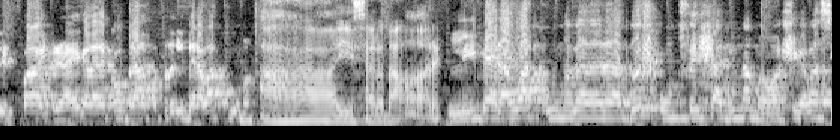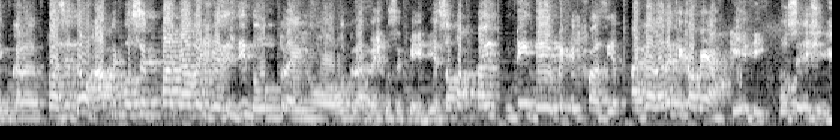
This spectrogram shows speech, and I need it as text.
Street Fighter. Aí a galera cobrava pra poder liberar o Akuma. Ah, isso era da hora. Liberar o Akuma, galera, dois pontos fechadinho na mão. Chegava assim, o cara fazia tão rápido que você pagava às vezes de novo pra ele uma outra vez que você perdia, só pra tentar entender o que, é que ele fazia. A galera que joga em arcade, vocês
